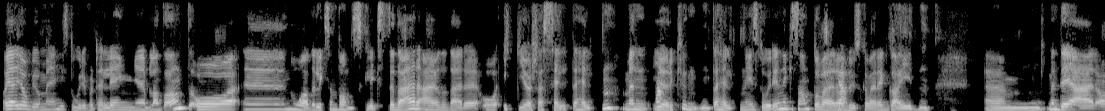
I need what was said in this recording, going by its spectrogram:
og jeg jobber jo med historiefortelling bl.a. blant annet, og eh, noe av det liksom vanskeligste der er jo det der eh, å ikke gjøre seg selv til helten, men Ja. gjøre kunden til helten i historien, ikke sant? Og være, Ja. du skal være guiden. Um, men det er, å,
